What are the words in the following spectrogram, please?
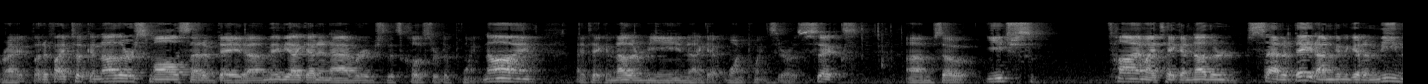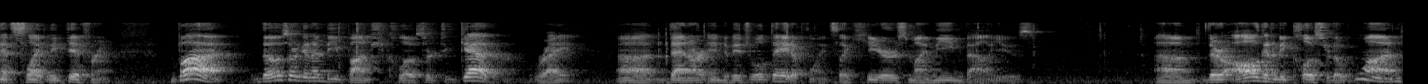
right? But if I took another small set of data, maybe I get an average that's closer to 0.9. I take another mean, I get 1.06. Um, so each time I take another set of data, I'm going to get a mean that's slightly different. But those are going to be bunched closer together, right, uh, than our individual data points. Like here's my mean values. Um, they're all going to be closer to 1,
